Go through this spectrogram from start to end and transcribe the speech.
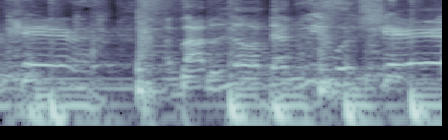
care about the love that we will share.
